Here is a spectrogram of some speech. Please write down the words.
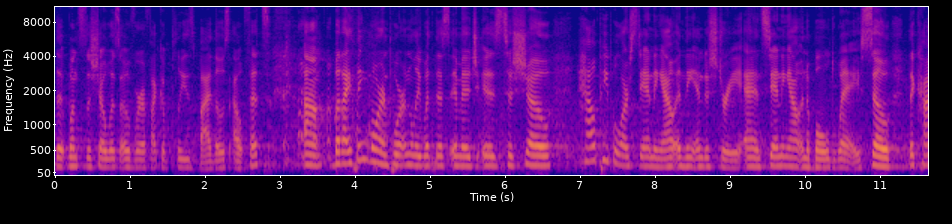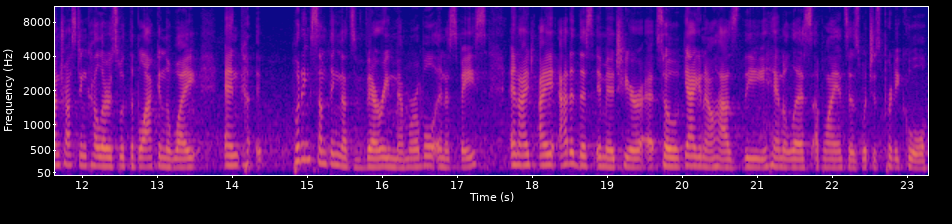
that once the show was over, if I could please buy those outfits. Um, but I think more importantly with this image is to show how people are standing out in the industry and standing out in a bold way. So the contrasting colors with the black and the white and putting something that's very memorable in a space. And I, I added this image here. Uh, So Gaggenau has the handleless appliances, which is pretty cool,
